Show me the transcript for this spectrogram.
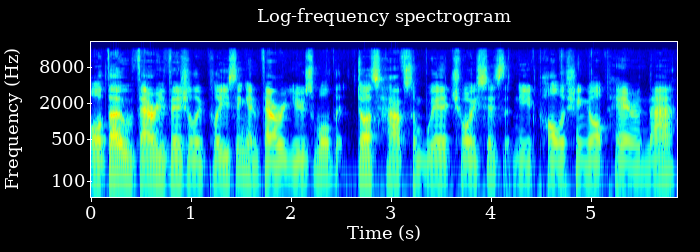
although very visually pleasing and very usable, it does have some weird choices that need polishing up here and there.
